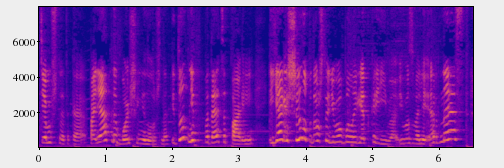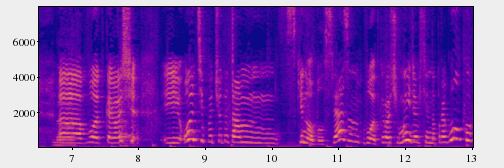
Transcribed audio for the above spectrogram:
тем, что я такая, понятно, больше не нужно. И тут мне попадается парень. И я решила, потому что у него было редкое имя. Его звали Эрнест. Да. А, вот, короче. И он, типа, что-то там с кино был связан. Вот, короче, мы идем с ним на прогулку.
